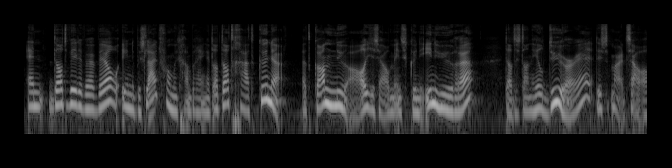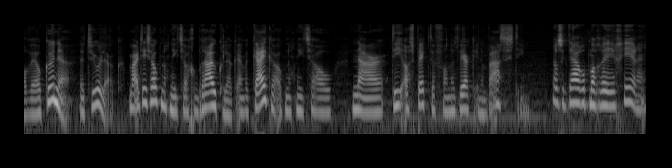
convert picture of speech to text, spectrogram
En dat willen we wel in de besluitvorming gaan brengen. Dat dat gaat kunnen. Het kan nu al. Je zou mensen kunnen inhuren. Dat is dan heel duur. Hè? Dus, maar het zou al wel kunnen, natuurlijk. Maar het is ook nog niet zo gebruikelijk. En we kijken ook nog niet zo naar die aspecten van het werk in een basisteam. Als ik daarop mag reageren.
